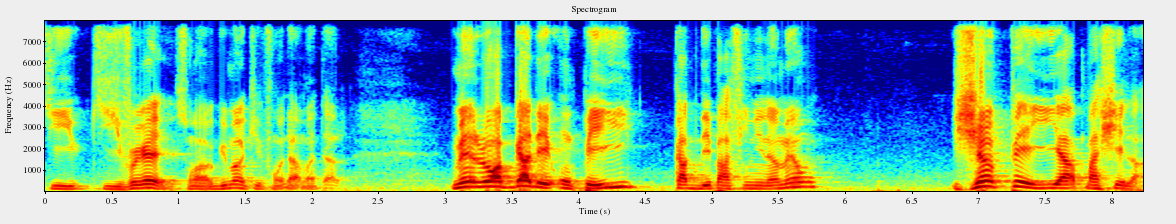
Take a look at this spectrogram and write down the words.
ki, ki vre, son argument ki fondamental. Men lor ap gade on peyi, kap de pa fini nan men ou, jan peyi ap mache la.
